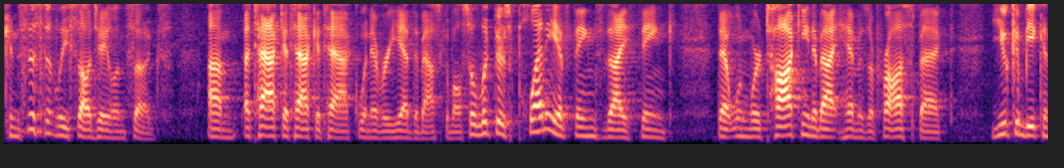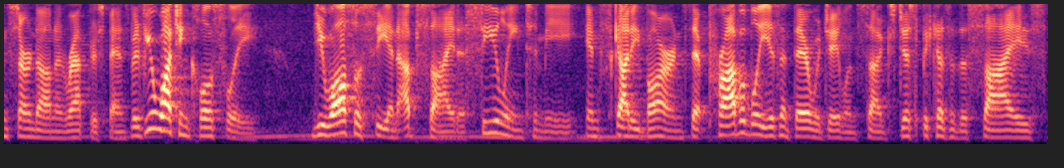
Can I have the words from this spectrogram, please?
consistently saw Jalen Suggs um, attack, attack, attack whenever he had the basketball. So look, there's plenty of things that I think that when we're talking about him as a prospect, you can be concerned on as Raptors fans. But if you're watching closely, you also see an upside, a ceiling to me in Scottie Barnes that probably isn't there with Jalen Suggs just because of the size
